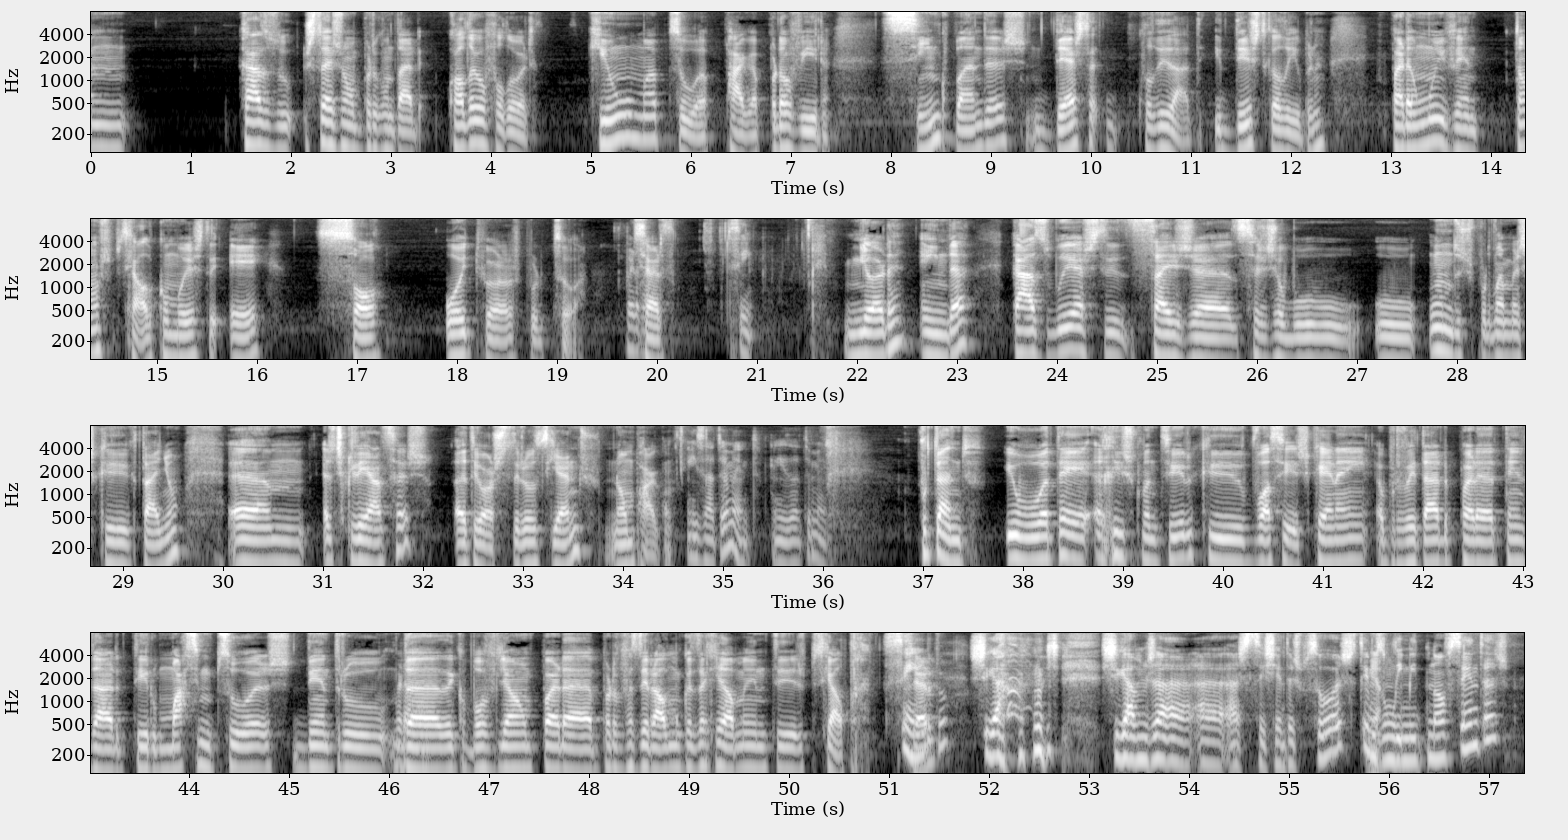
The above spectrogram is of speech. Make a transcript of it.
um, caso estejam a perguntar qual é o valor que uma pessoa paga para ouvir cinco bandas desta qualidade e deste calibre para um evento tão especial como este é só 8 euros por pessoa. Verdade. Certo? Sim. Melhor ainda, caso este seja, seja o, o, um dos problemas que, que tenham, um, as crianças até aos 13 anos não pagam. Exatamente, exatamente. Portanto, eu até arrisco-me a dizer que vocês querem aproveitar para tentar ter o máximo de pessoas dentro da, daquele pavilhão para, para fazer alguma coisa realmente especial. Sim. Certo? Chegámos, chegámos já às 600 pessoas, temos yeah. um limite de 900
